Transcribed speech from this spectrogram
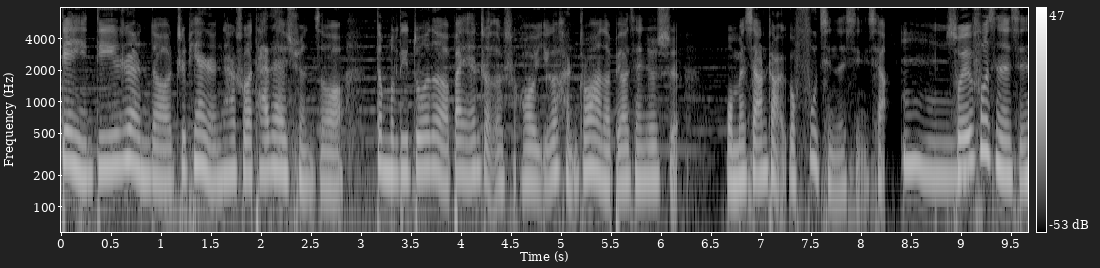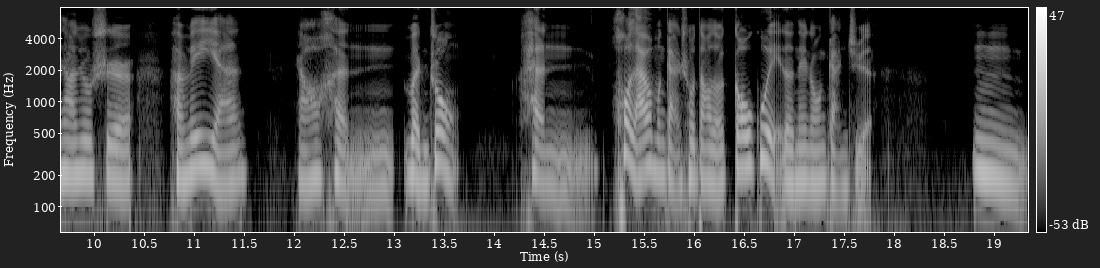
电影第一任的制片人他说他在选择邓布利多的扮演者的时候，一个很重要的标签就是我们想找一个父亲的形象。嗯，所谓父亲的形象就是很威严，然后很稳重，很后来我们感受到的高贵的那种感觉。嗯，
